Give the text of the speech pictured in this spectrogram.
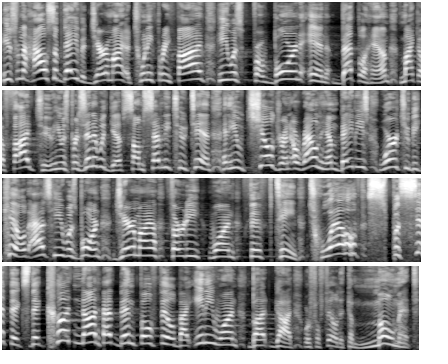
He was from the house of David, Jeremiah 23 5. He was born in Bethlehem, Micah 5 2. He was presented with gifts, Psalm 72 10 and he children around him, babies were to be killed as he was born. Jeremiah 31 15. 12 specifics that could not have been fulfilled by anyone but God were fulfilled at the moment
